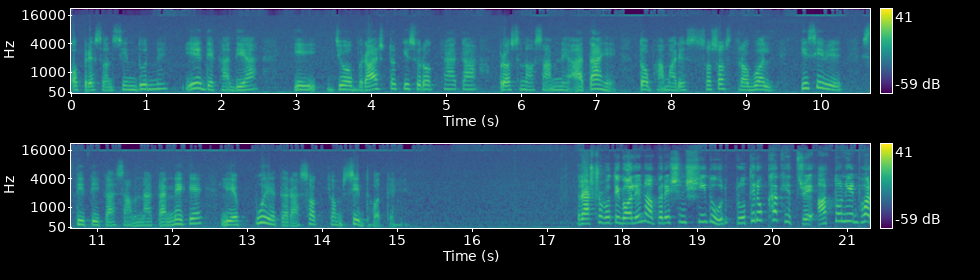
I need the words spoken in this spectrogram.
ऑपरेशन सिंदूर ने ये देखा दिया कि जब राष्ट्र की सुरक्षा का प्रश्न सामने आता है, तब हमारे सशस्त्र बल किसी भी स्थिति का सामना करने के लिए पूरी तरह सक्षम सिद्ध होते हैं। রাষ্ট্রপতি বলেন অপারেশন সিঁদুর প্রতিরক্ষা ক্ষেত্রে আত্মনির্ভর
